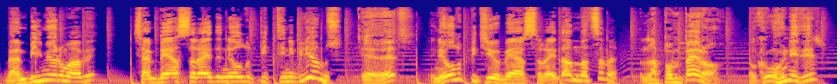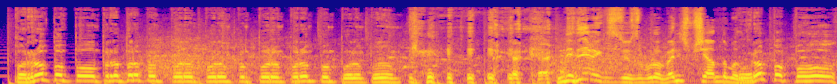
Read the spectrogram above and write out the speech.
Ben bilmiyorum abi. Sen Beyaz Saray'da ne olup bittiğini biliyor musun? Evet. E ne olup bitiyor Beyaz Saray'da anlatsana. La Pompero. O, o nedir? Purum pum pum purum purum pum purum purum pum purum purum pum purum purum. ne demek istiyorsun bro? Ben hiçbir şey anlamadım. Purum pum pum.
